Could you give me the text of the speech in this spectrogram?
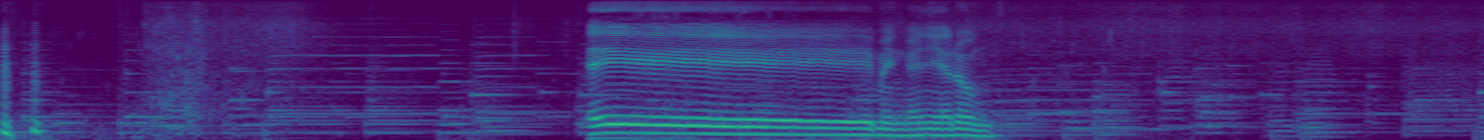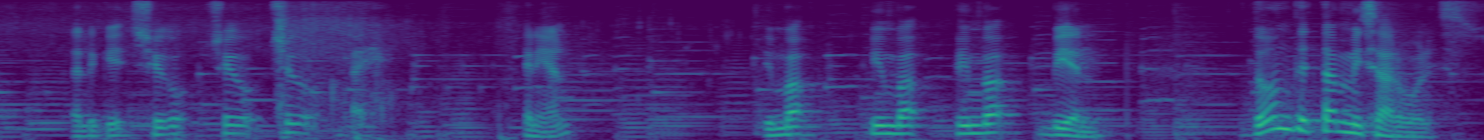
eh, me engañaron. Dale que llego, llego, llego. Ahí. Genial. Pimba, pimba, pimba. Bien. ¿Dónde están mis árboles?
